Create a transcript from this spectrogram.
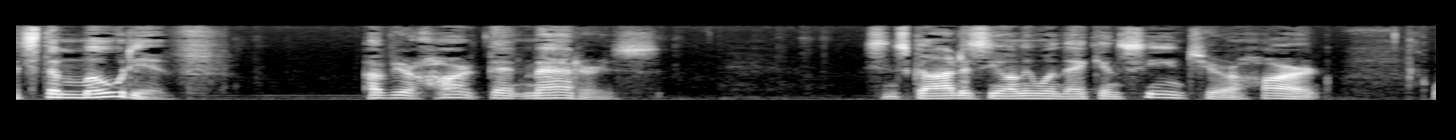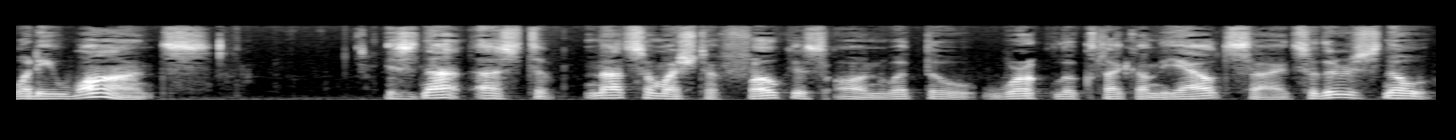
it's the motive of your heart that matters. Since God is the only one that can see into your heart, what He wants is not us to not so much to focus on what the work looks like on the outside. So there's no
